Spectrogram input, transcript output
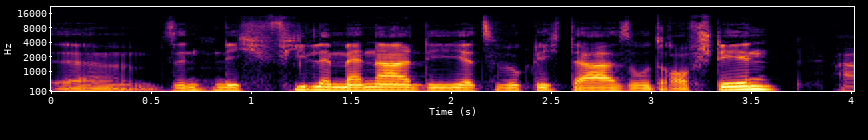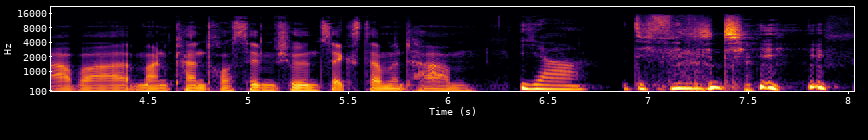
äh, sind nicht viele Männer, die jetzt wirklich da so drauf stehen, aber man kann trotzdem schön Sex damit haben. Ja, definitiv.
